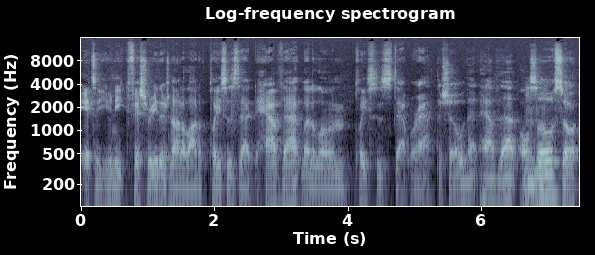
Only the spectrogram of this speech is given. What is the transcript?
it's a unique fishery. There's not a lot of places that have that, let alone places that were at the show that have that also. Mm-hmm. So,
